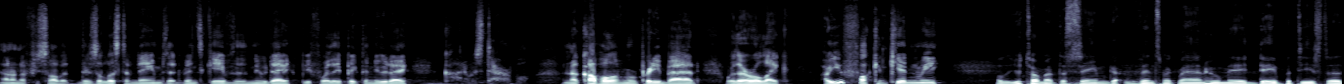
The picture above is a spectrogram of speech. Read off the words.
I don't know if you saw, but there's a list of names that Vince gave the New Day before they picked the New Day. God, it was terrible, and a couple of them were pretty bad. Where they were like, "Are you fucking kidding me?" Well, you're talking about the same guy, Vince McMahon who made Dave Batista,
